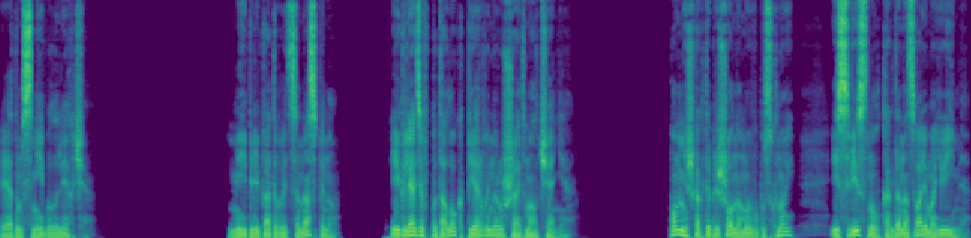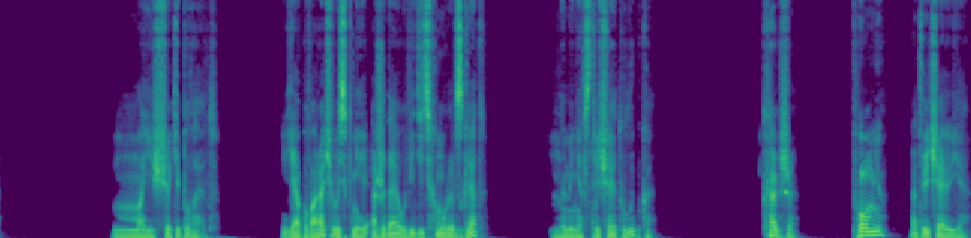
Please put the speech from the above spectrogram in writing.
рядом с ней было легче. Ми перекатывается на спину и, глядя в потолок, первый нарушает молчание. «Помнишь, как ты пришел на мой выпускной и свистнул, когда назвали мое имя?» Мои щеки пылают. Я поворачиваюсь к ней, ожидая увидеть хмурый взгляд, но меня встречает улыбка. «Как же?» «Помню», — отвечаю я.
